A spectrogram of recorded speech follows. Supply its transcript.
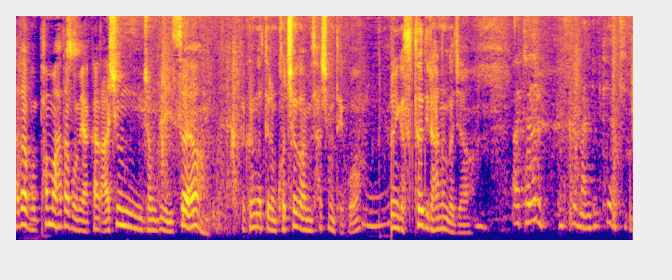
하다 보면 파마 하다 보면 약간 아쉬운 점들이 있어요. 그런 것들은 고쳐가면서 하시면 되고. 네. 그러니까 스터디를 하는 거죠. 아 저는 100% 만족해요 지금.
